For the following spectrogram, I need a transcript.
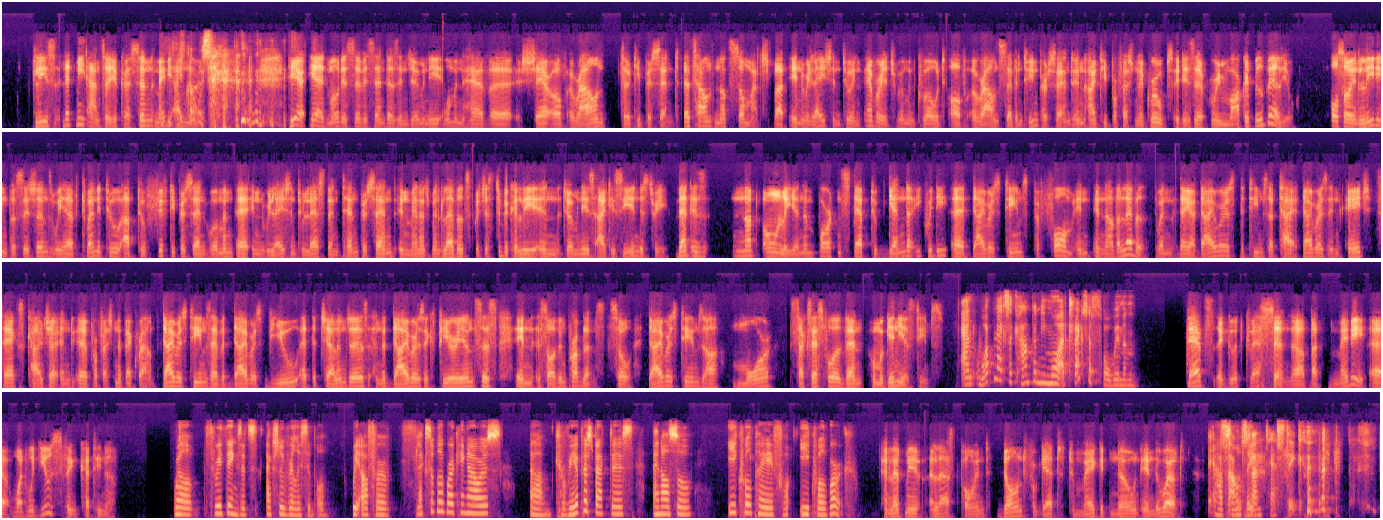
Please let me answer your question. Maybe I know it. here, here at Modus Service Centers in Germany, women have a share of around 30%. That sounds not so much, but in relation to an average women quote of around 17% in IT professional groups, it is a remarkable value. Also, in leading positions, we have 22 up to 50% women uh, in relation to less than 10% in management levels, which is typically in Germany's ITC industry. That is not only an important step to gender equity, uh, diverse teams perform in another level. When they are diverse, the teams are diverse in age, sex, culture, and uh, professional background. Diverse teams have a diverse view at the challenges and the diverse experiences in solving problems. So, diverse teams are more successful than homogeneous teams. And what makes a company more attractive for women? That's a good question. Uh, but maybe, uh, what would you think, Katina? Well, three things. It's actually really simple. We offer flexible working hours, um, career perspectives, and also equal pay for equal work. And let me, a last point don't forget to make it known in the world. That Absolutely. sounds fantastic.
